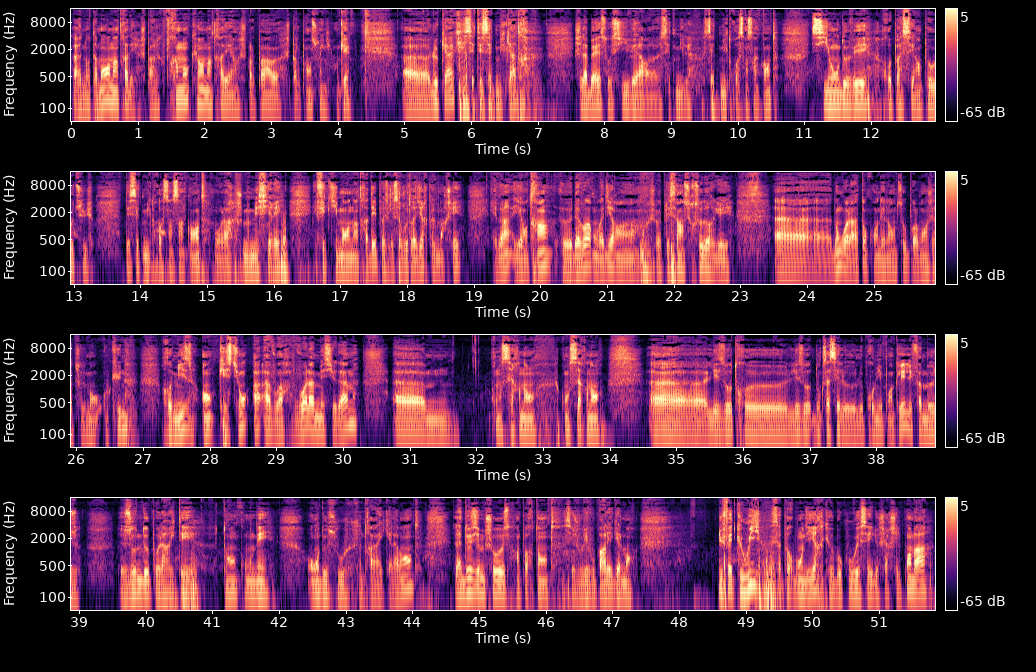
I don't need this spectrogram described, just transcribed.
euh, notamment en intraday. Je parle vraiment que en intraday, hein. je parle pas, euh, je parle pas en swing. Ok? Euh, le CAC, c'était 7004. J'ai la baisse aussi vers 7000, 7350. Si on devait repasser un peu au-dessus des 7350, bon là, je me méfierais effectivement en intraday parce que ça voudrait dire que le marché, eh ben, est en train d'avoir, on va dire, un, je vais appeler ça un sursaut d'orgueil. Euh, donc voilà, tant qu'on est là en dessous, pour le moment, j'ai absolument aucune remise en question à avoir. Voilà, messieurs dames. Euh, concernant euh, les autres donc ça c'est le, le premier point clé, les fameuses zones de polarité tant qu'on est en dessous, je ne travaille qu'à la vente. La deuxième chose importante, c'est je voulais vous parler également du fait que oui, ça peut rebondir, que beaucoup essayent de chercher le point bas.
